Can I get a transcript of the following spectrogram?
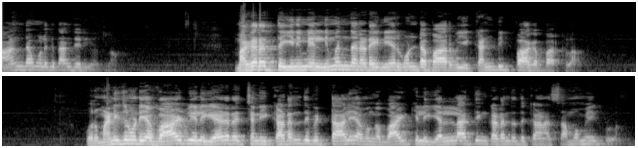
வாழ்ந்தவங்களுக்கு தான் தெரியும் மகரத்தை இனிமேல் நிமிர்ந்த நடை நேர்கொண்ட பார்வையை கண்டிப்பாக பார்க்கலாம். ஒரு மனிதனுடைய வாழ்வியல் ஏழரை சனி கடந்து விட்டாலே அவங்க வாழ்க்கையில் எல்லாத்தையும் கடந்ததுக்கான சமமே கொள்ளலாம்.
